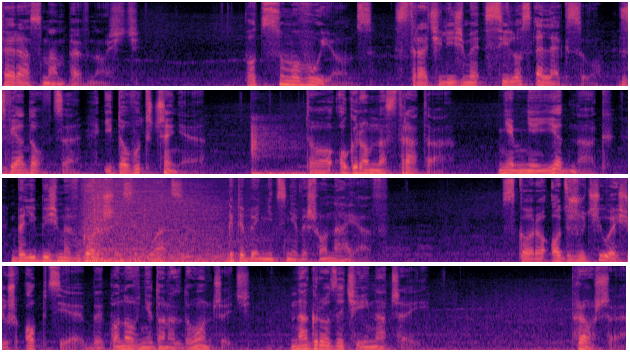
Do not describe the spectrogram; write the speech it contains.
Teraz mam pewność. Podsumowując, straciliśmy Silos Eleksu, zwiadowcę i dowódczynię. To ogromna strata. Niemniej jednak bylibyśmy w gorszej sytuacji, gdyby nic nie wyszło na jaw. Skoro odrzuciłeś już opcję, by ponownie do nas dołączyć, nagrodzę cię inaczej. Proszę,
